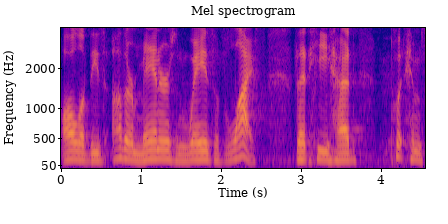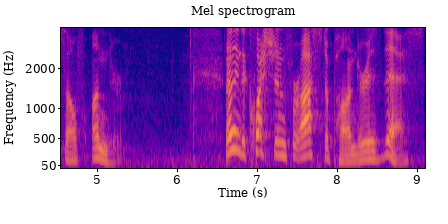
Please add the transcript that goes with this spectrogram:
all of these other manners and ways of life that he had put himself under. And I think the question for us to ponder is this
